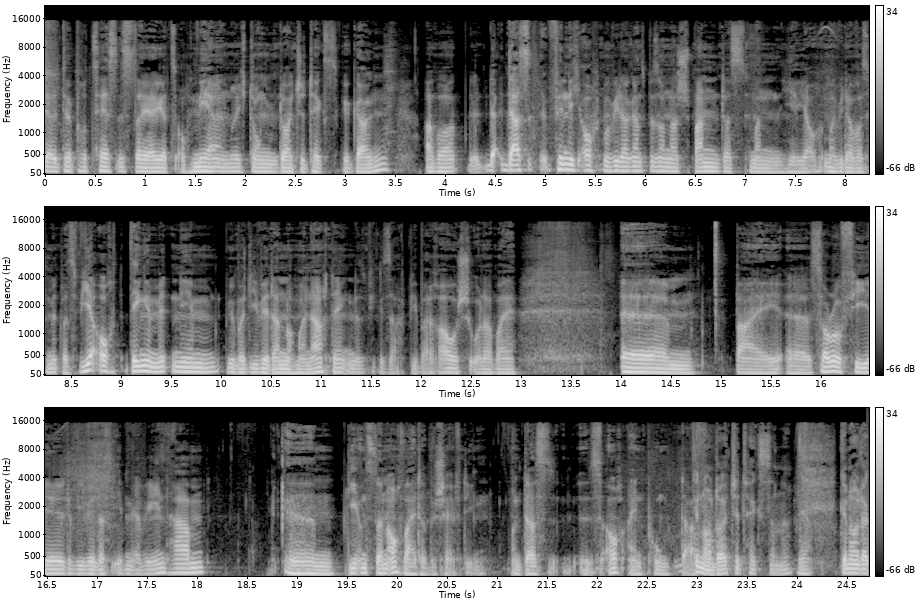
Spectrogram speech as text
der, der Prozess ist da ja jetzt auch mehr in Richtung deutsche Texte gegangen. Aber das finde ich auch mal wieder ganz besonders spannend, dass man hier ja auch immer wieder was mit, was wir auch Dinge mitnehmen, über die wir dann nochmal nachdenken, das wie gesagt, wie bei Rausch oder bei ähm, bei äh, Sorrowfield, wie wir das eben erwähnt haben, ähm, die uns dann auch weiter beschäftigen. Und das ist auch ein Punkt da. Genau, deutsche Texte, ne? Ja. Genau, da,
